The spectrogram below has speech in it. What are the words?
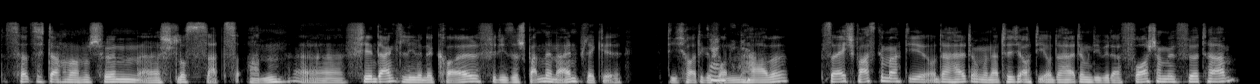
Das hört sich doch noch einen schönen äh, Schlusssatz an. Äh, vielen Dank, liebe Nicole, für diese spannenden Einblicke, die ich heute Danke. gewonnen habe. Es hat echt Spaß gemacht, die Unterhaltung und natürlich auch die Unterhaltung, die wir davor schon geführt haben.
